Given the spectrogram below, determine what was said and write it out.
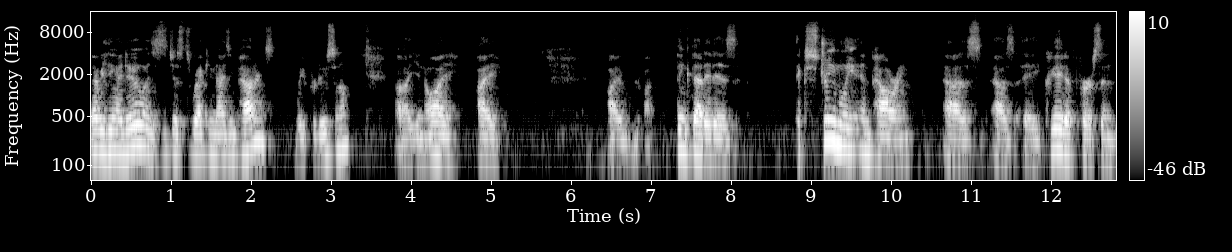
Everything I do is just recognizing patterns, reproducing them. Uh, you know, I I I think that it is extremely empowering as as a creative person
